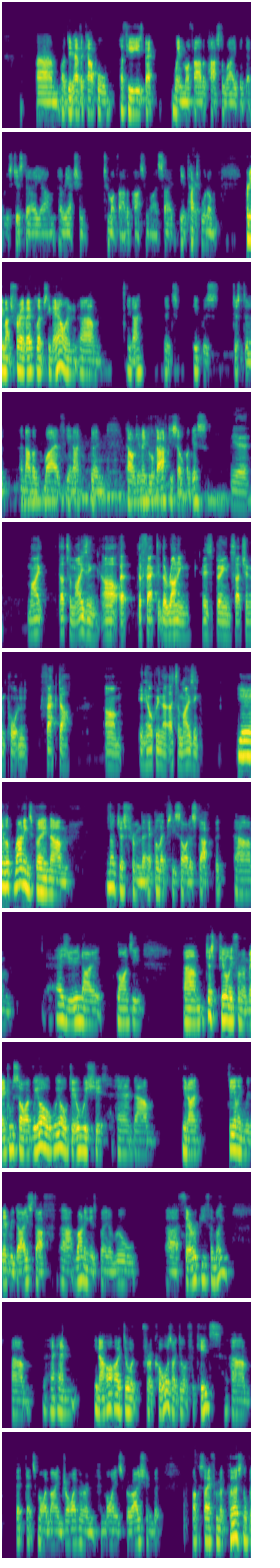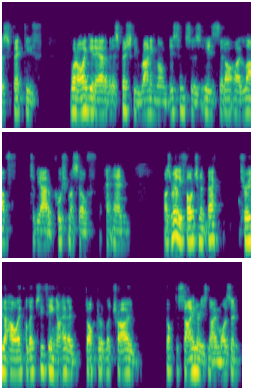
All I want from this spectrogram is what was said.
Um, I did have a couple a few years back when my father passed away, but that was just a, um, a reaction to my father passing away. So yeah, touch wood. I'm pretty much free of epilepsy now, and um, you know, it's it was just a, another way of you know being told you need to look after yourself. I guess. Yeah, mate, that's amazing. Uh, the fact that the running has been such an important factor um, in helping that, that's amazing. Yeah, look, running's been um, not just from the epilepsy side of stuff, but um, as you know, Lindsay, um, just purely from a mental side, we all we all deal with shit, and um, you know, dealing with everyday stuff. Uh, running has been a real uh, therapy for me, um, and you know, I, I do it for a cause. I do it for kids. Um, that that's my main driver and, and my inspiration. But like I say, from a personal perspective, what I get out of it, especially running long distances, is that I, I love to be able to push myself. A- And I was really fortunate back through the whole epilepsy thing. I had a doctor at Latrobe, Dr. Sainer, his name was, and,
